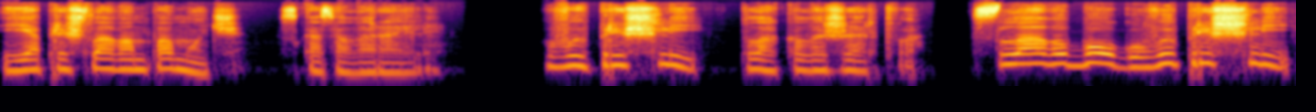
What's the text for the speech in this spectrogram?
«Я пришла вам помочь», — сказала Райли. «Вы пришли», — плакала жертва. «Слава богу, вы пришли!»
